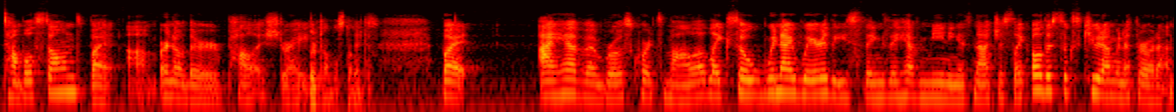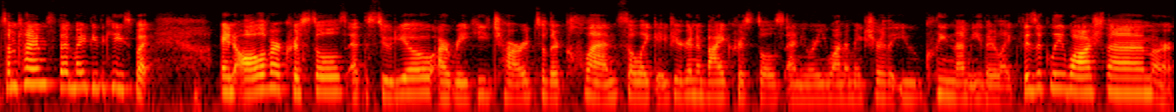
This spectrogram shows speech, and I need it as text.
tumble stones but um, or no they're polished right they're tumble stones. but I have a rose quartz mala. Like, so when I wear these things, they have meaning. It's not just like, oh, this looks cute, I'm going to throw it on. Sometimes that might be the case, but and all of our crystals at the studio are Reiki charged, so they're cleansed. So, like, if you're going to buy crystals anywhere, you want to make sure that you clean them, either like physically wash them or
